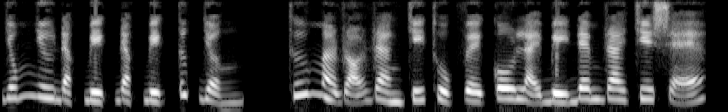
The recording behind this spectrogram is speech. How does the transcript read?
giống như đặc biệt đặc biệt tức giận, thứ mà rõ ràng chỉ thuộc về cô lại bị đem ra chia sẻ,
